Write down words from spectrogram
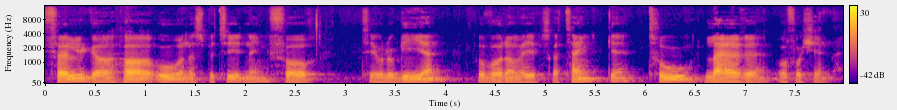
følger har ordenes betydning for teologien, for hvordan vi skal tenke, tro, lære og forkynne.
